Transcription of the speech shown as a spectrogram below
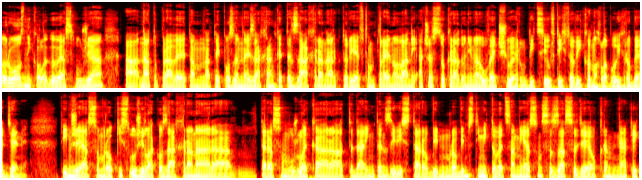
rôzni kolegovia slúžia a na to práve je tam na tej pozemnej záchranke ten záchranár, ktorý je v tom trénovaný a častokrát oni majú väčšiu erudíciu v týchto výkonoch, lebo ich robia denne. Tým, že ja som roky slúžil ako záchranár a teraz som už lekár a teda intenzivista, robím, robím s týmito vecami, ja som sa v zásade okrem nejakej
